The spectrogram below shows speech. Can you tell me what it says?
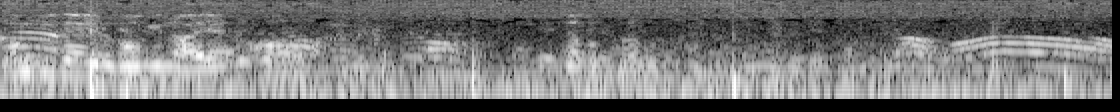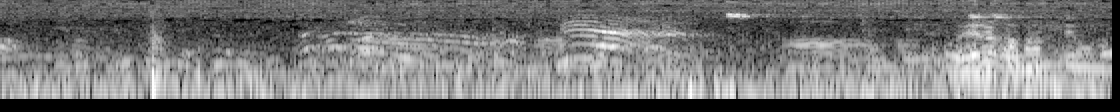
성주대회를 거기는 아예, 아, 진짜 높더라고요. 내려가 맞네 오늘.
